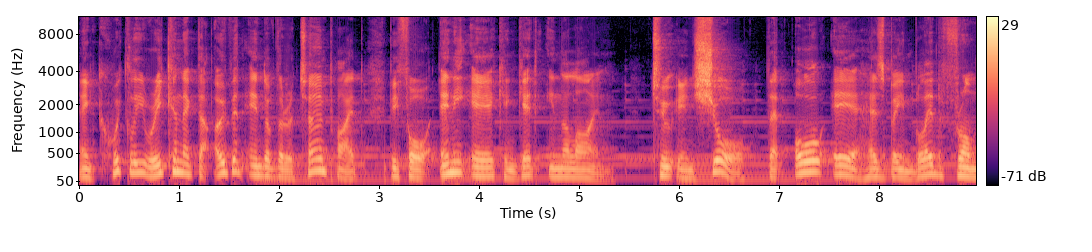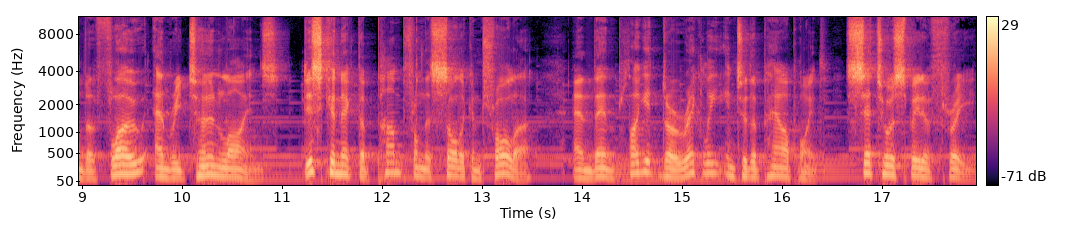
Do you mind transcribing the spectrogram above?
and quickly reconnect the open end of the return pipe before any air can get in the line. To ensure that all air has been bled from the flow and return lines, disconnect the pump from the solar controller and then plug it directly into the power point, set to a speed of 3.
